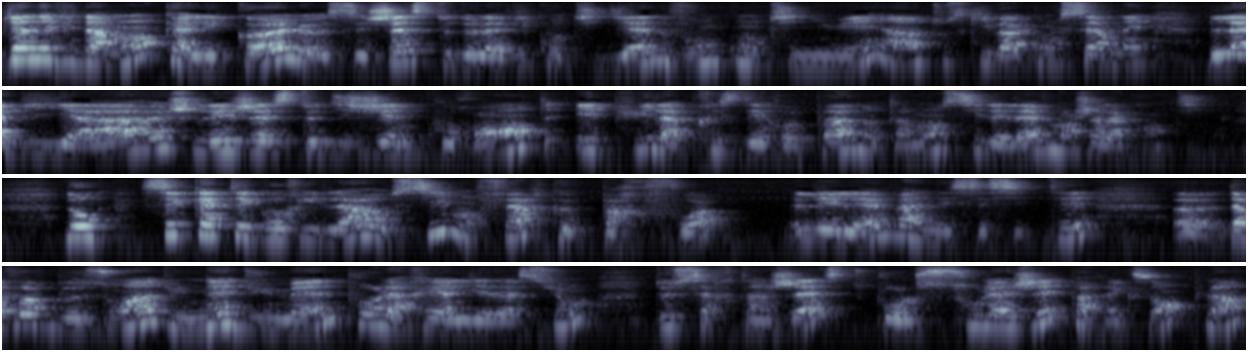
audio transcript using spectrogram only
Bien évidemment qu'à l'école, ces gestes de la vie quotidienne vont continuer, hein, tout ce qui va concerner l'habillage, les gestes d'hygiène courante et puis la prise des repas, notamment si l'élève mange à la cantine. Donc ces catégories-là aussi vont faire que parfois l'élève va nécessiter euh, d'avoir besoin d'une aide humaine pour la réalisation de certains gestes, pour le soulager par exemple, hein,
